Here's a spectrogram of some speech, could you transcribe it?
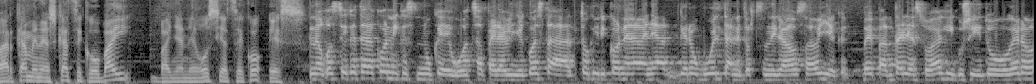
Barkamena eskatzeko bai, baina negoziatzeko ez. Negoziaketarako nik ez nuke WhatsApp erabiliko, ez da tokiriko nena baina gero bueltan etortzen dira gauza horiek. Bai pantailazoak ikusi ditugu gero,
